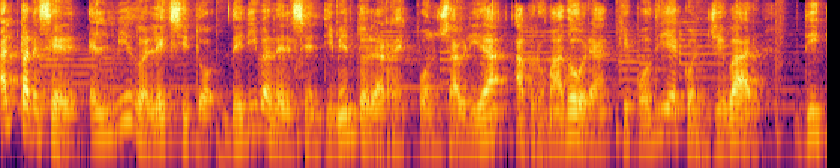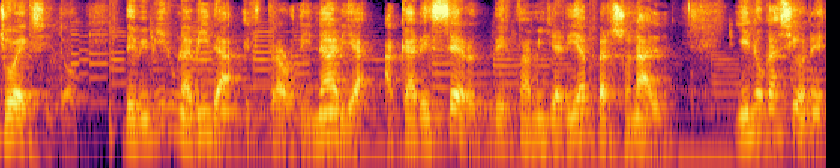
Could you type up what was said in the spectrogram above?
Al parecer, el miedo al éxito deriva del sentimiento de la responsabilidad abrumadora que podría conllevar dicho éxito, de vivir una vida extraordinaria a carecer de familiaridad personal y en ocasiones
